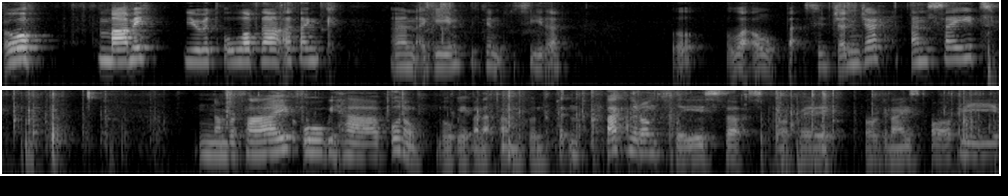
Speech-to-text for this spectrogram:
Oh, mommy, you would love that, I think. And again, you can see the little bits of ginger inside. Number five, oh, we have, oh no, no, wait a minute, I'm going to put them back in the wrong place. That's not very organised of me.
